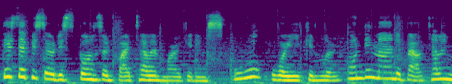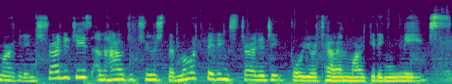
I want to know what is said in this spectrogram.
This episode is sponsored by Talent Marketing School, where you can learn on demand about talent marketing strategies and how to choose the most fitting strategy for your talent marketing needs.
